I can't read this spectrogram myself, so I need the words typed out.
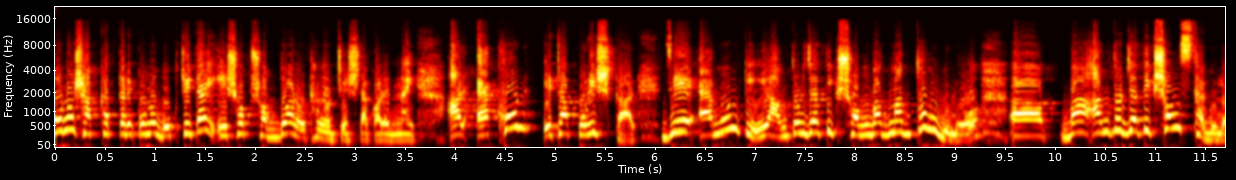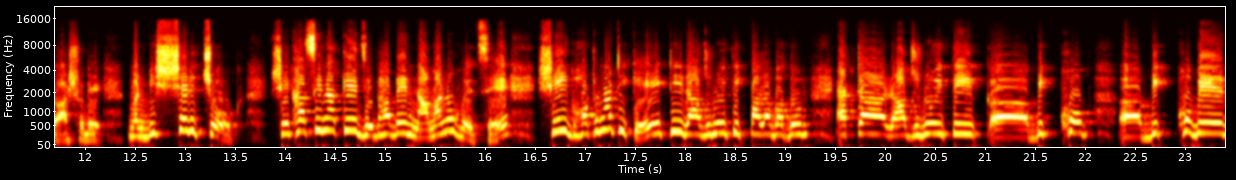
কোনো সাক্ষাৎকারে, কোনো বক্তৃতায় এসব শব্দ আর ওঠানোর চেষ্টা করেন নাই। আর এখন এটা পরিষ্কার যে এমনকি আন্তর্জাতিক সংবাদ মাধ্যমগুলো বা আন্তর্জাতিক সংস্থাগুলো আসলে মানে বিশ্বের চোখ, শেখ হাসিনাকে যেভাবে নামানো হয়েছে, সেই ঘটনাটিকে একটি রাজনৈতিক পালাবদল, একটা রাজনৈতিক বিক্ষোভ বিক্ষোভের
